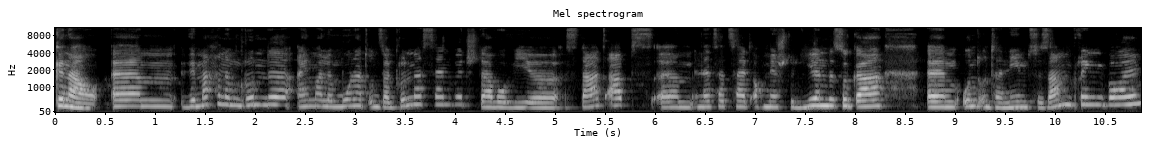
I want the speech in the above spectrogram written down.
Genau. Ähm, wir machen im Grunde einmal im Monat unser Gründersandwich, da wo wir Startups, ähm, in letzter Zeit auch mehr Studierende sogar ähm, und Unternehmen zusammenbringen wollen.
